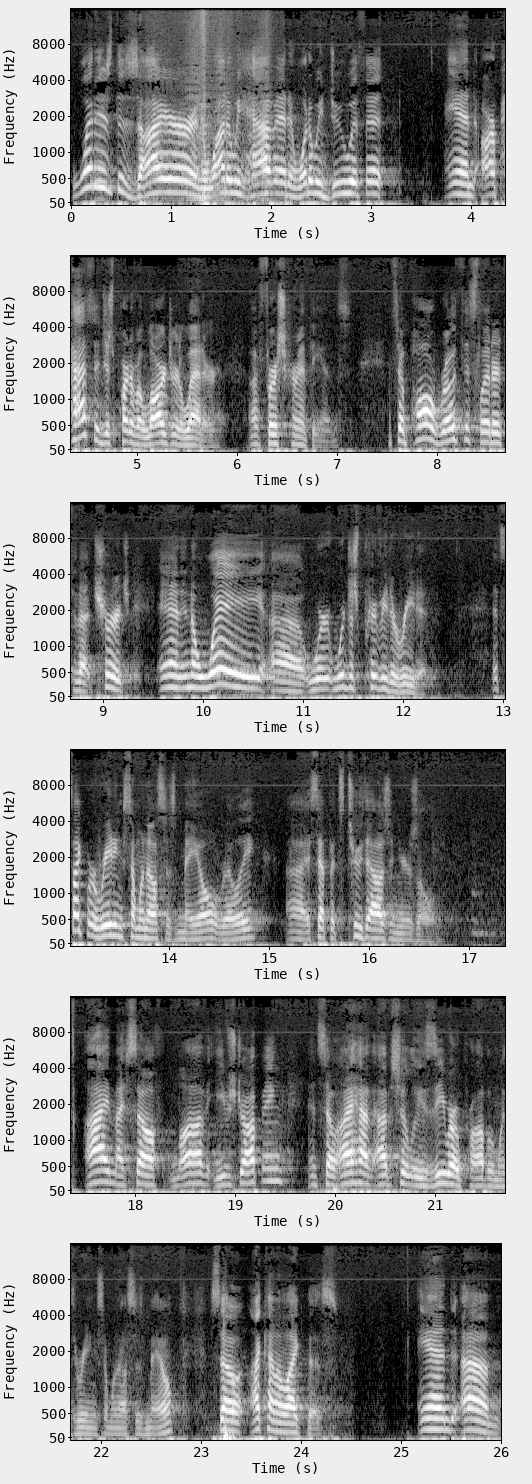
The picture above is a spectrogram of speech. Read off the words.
what is desire and why do we have it and what do we do with it. And our passage is part of a larger letter of 1 Corinthians. And so Paul wrote this letter to that church, and in a way, uh, we're, we're just privy to read it. It's like we're reading someone else's mail, really, uh, except it's 2,000 years old. I myself love eavesdropping, and so I have absolutely zero problem with reading someone else's mail. So I kind of like this. And um,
